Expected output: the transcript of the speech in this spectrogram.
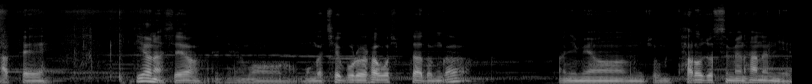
앞에 띄워놨어요. 이제 뭐 뭔가 제보를 하고 싶다던가 아니면 좀 다뤄줬으면 하는 일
